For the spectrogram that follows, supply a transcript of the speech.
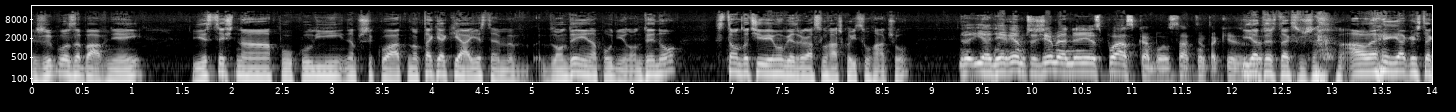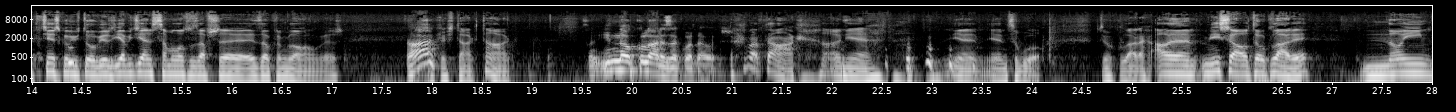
żeby było zabawniej, jesteś na półkuli na przykład, no tak jak ja jestem w Londynie, na południu Londynu, stąd do ciebie mówię, droga słuchaczko i słuchaczu. No, ja nie wiem, czy Ziemia nie jest płaska, bo ostatnio takie... Ja też tak słyszałem, ale jakoś tak ciężko mi w to uwierzyć. Ja widziałem z samolotu zawsze zaokrągloną, wiesz? Tak? Jakoś tak, tak. Inne okulary zakładałeś. Chyba tak, ale nie. Nie, nie wiem co było w tych okularach, ale mniejsza o te okulary. No i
